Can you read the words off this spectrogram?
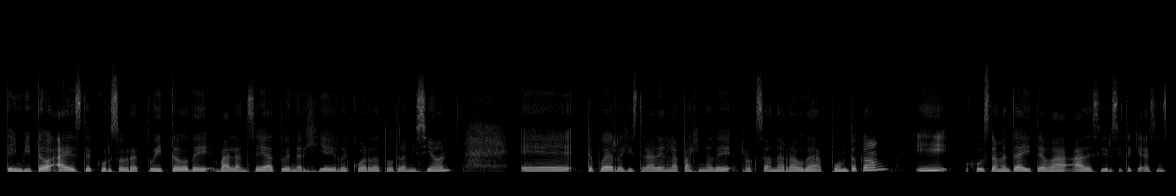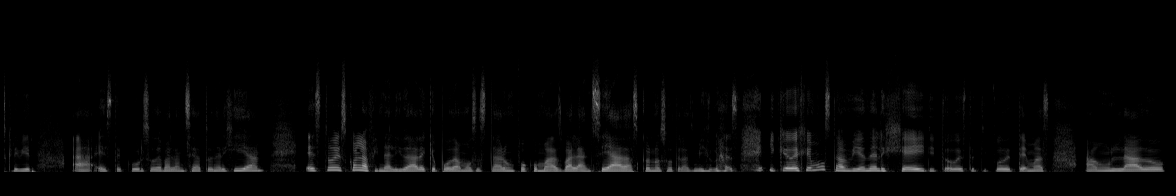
Te invito a este curso gratuito de Balancea tu energía y recuerda tu otra misión. Eh, te puedes registrar en la página de roxanarauda.com y justamente ahí te va a decir si te quieres inscribir a este curso de Balancea tu energía. Esto es con la finalidad de que podamos estar un poco más balanceadas con nosotras mismas y que dejemos también el hate y todo este tipo de temas a un lado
